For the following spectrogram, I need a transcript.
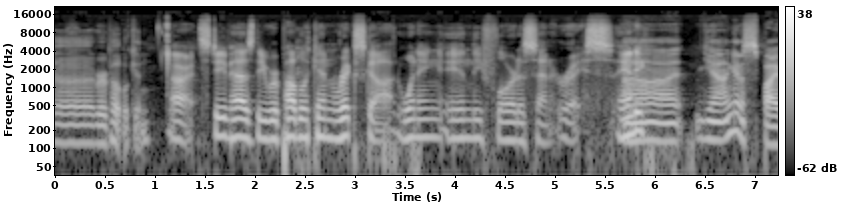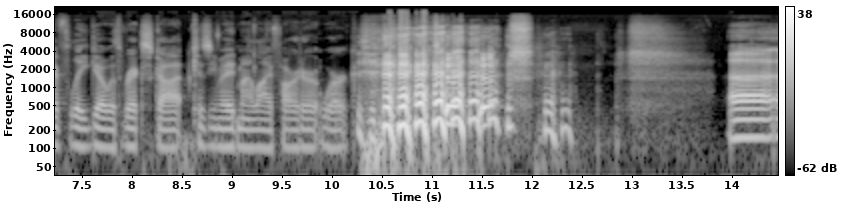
Uh, Republican. All right. Steve has the Republican Rick Scott winning in the Florida Senate race. Andy? Uh, yeah, I'm gonna spitefully go with Rick Scott because he made my life harder at work. Uh,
